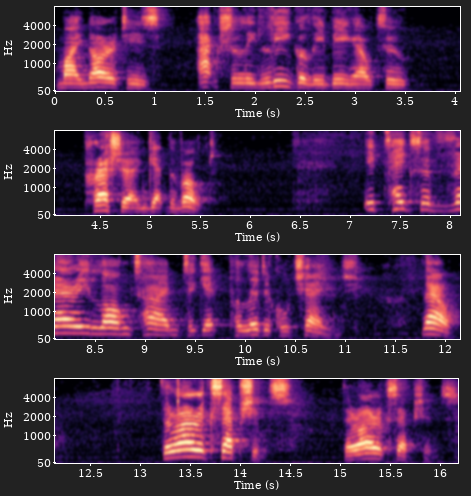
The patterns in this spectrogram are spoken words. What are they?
minorities actually legally being able to pressure and get the vote. It takes a very long time to get political change. Now, there are exceptions. There are exceptions.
